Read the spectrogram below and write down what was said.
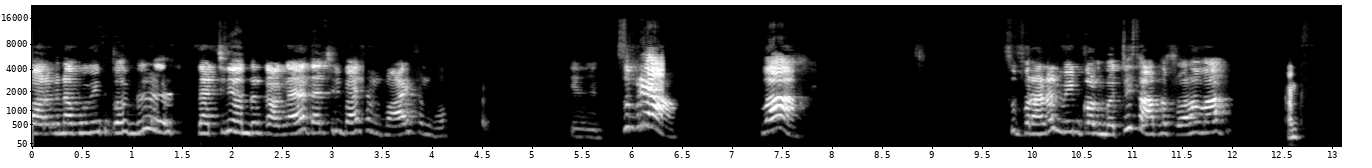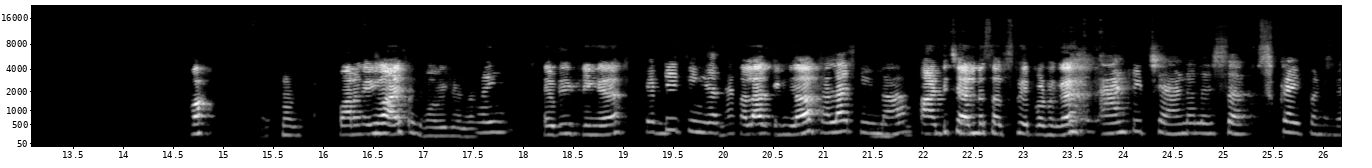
பாருங்க நம்ம வீட்டுக்கு வந்து தர்ஷினி வந்திருக்காங்க. தர்ஷினி பாய் சொல்லுங்க பாய் சொல்லுவோம். சுப்ரியா வா. சூப்பரான மீன் குழம்பு வச்சு சாப்பிட போறோம் வா. வா. பாருங்க இங்க ஆய் சொல்லுங்க வீட்டுல எப்படி இருக்கீங்க? எப்படி இருக்கீங்க? நல்லா இருக்கீங்களா? நல்லா இருக்கீங்களா? ஆண்டி சேனலை சப்ஸ்கிரைப் பண்ணுங்க. ஆன்டி சேனலை சப்ஸ்கிரைப் பண்ணுங்க.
